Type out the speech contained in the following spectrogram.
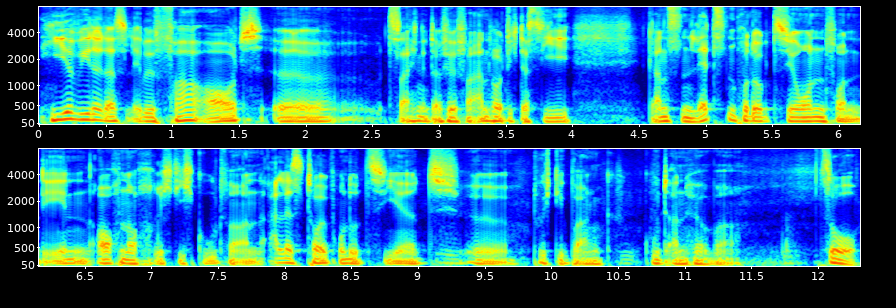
hier wieder das Label Far Out äh, zeichnet dafür verantwortlich, dass die ganzen letzten Produktionen von denen auch noch richtig gut waren. Alles toll produziert, äh, durch die Bank, gut anhörbar. So,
